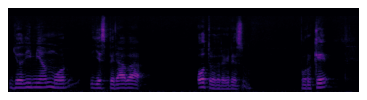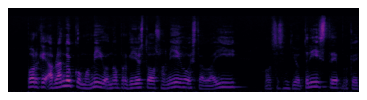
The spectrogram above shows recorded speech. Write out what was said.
yo di mi amor y esperaba otro de regreso. ¿Por qué? Porque hablando como amigo, ¿no? Porque yo he estado su amigo, he estado ahí, cuando se ha sentido triste, porque,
